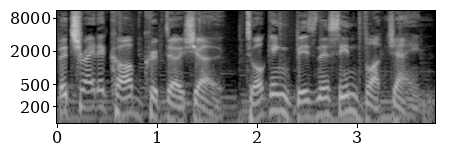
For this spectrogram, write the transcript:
The Trader Cobb Crypto Show, talking business in blockchain.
